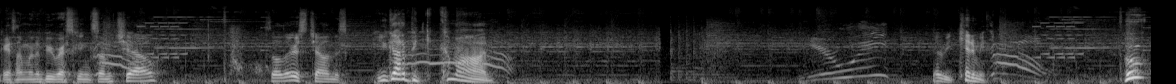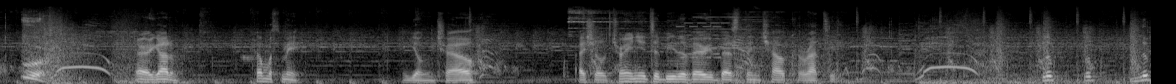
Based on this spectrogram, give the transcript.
Guess I'm gonna be rescuing some Chao. So there's Chao in this. You gotta be. Come on. Here we You gotta be kidding me. Alright, got him. Come with me, young Chao. I shall train you to be the very best in Chao Karate. Loop, loop, loop.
